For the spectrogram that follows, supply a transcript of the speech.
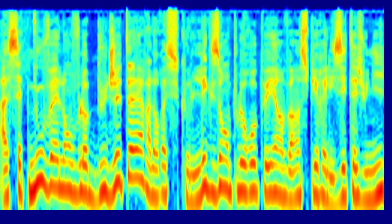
à cette nouvelle enveloppe budgétaire. Alors est-ce que l'exemple européen va inspirer les États-Unis?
